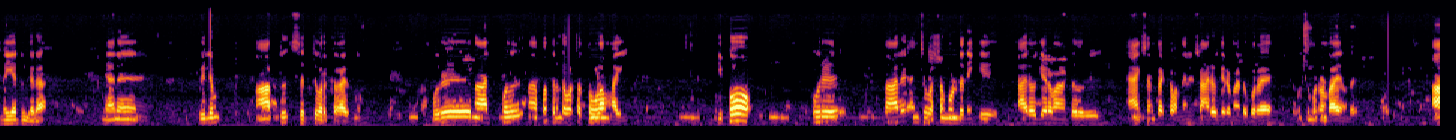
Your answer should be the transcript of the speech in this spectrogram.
നെയ്യാറ്റിൻകര. ഞാൻ ഫിലിം ആർട്ട് സെറ്റ് വർക്കറായിരുന്നു ഒരു നാൽപ്പത് നാൽപ്പത്തിരണ്ട് വർഷത്തോളം ആയി. ഇപ്പോൾ ഒരു നാല് അഞ്ച് വർഷം കൊണ്ട് എനിക്ക് ആരോഗ്യപരമായിട്ട് ഒരു ആക്സിഡന്റ് ഒക്കെ വന്നതിന് ശേഷം ആരോഗ്യപരമായിട്ട് കുറേ ബുദ്ധിമുട്ടുണ്ടായതുണ്ട് ആ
